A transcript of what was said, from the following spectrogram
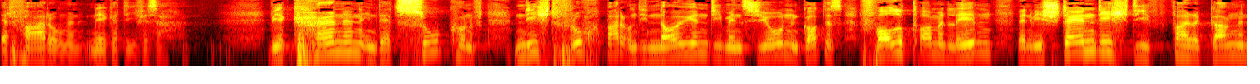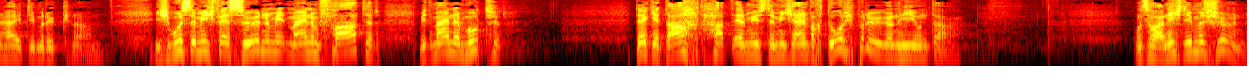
Erfahrungen, negative Sachen. Wir können in der Zukunft nicht fruchtbar und in neuen Dimensionen Gottes vollkommen leben, wenn wir ständig die Vergangenheit im Rücken haben. Ich musste mich versöhnen mit meinem Vater, mit meiner Mutter, der gedacht hat, er müsste mich einfach durchprügeln hier und da. Und es war nicht immer schön.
